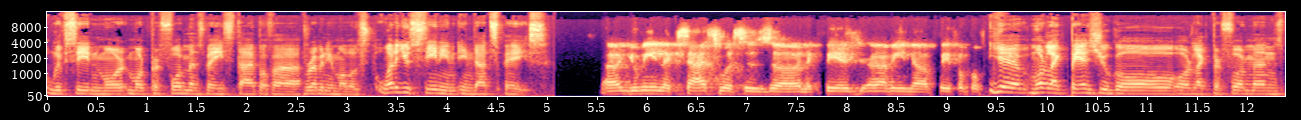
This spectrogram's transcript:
we've seen more more performance based type of uh, revenue models. What are you seeing in, in that space? Uh, you mean like SaaS versus uh, like pay as I mean uh, pay for performance? Yeah, more like pay as you go or like performance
